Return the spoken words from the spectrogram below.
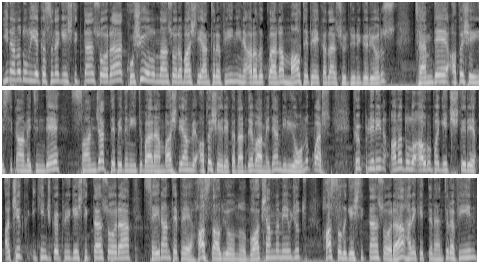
Yine Anadolu yakasına geçtikten sonra koşu yolundan sonra başlayan trafiğin yine aralıklardan Maltepe'ye kadar sürdüğünü görüyoruz. Tem'de Ataşehir istikametinde Sancaktepe'den itibaren başlayan ve Ataşehir'e kadar devam eden bir yoğunluk var. Köprülerin Anadolu Avrupa geçişleri açık. İkinci köprüyü geçtikten sonra Seyrantepe Hastal yoğunluğu bu akşam da mevcut. Hastalı geçtikten sonra hareketlenen trafiğin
